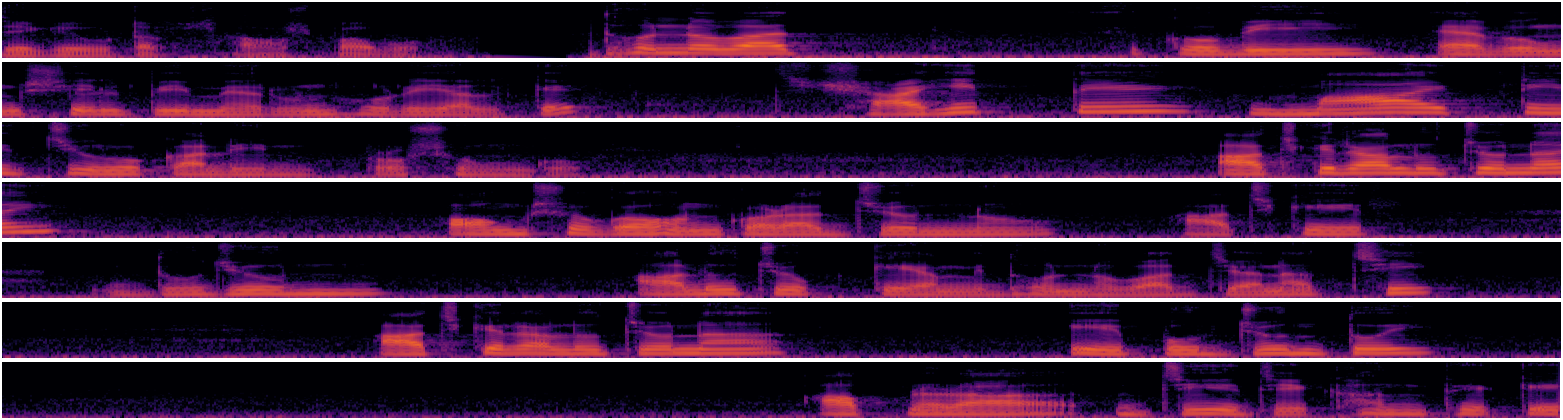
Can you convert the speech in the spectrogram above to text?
জেগে ওঠার সাহস পাবো। ধন্যবাদ কবি এবং শিল্পী মেরুন হরিয়ালকে। সাহিত্যে মা একটি চিরকালীন প্রসঙ্গ। আজকের আলোচনায় অংশগ্রহণ করার জন্য আজকের দুজন আলোচককে আমি ধন্যবাদ জানাচ্ছি। আজকের আলোচনা এ পর্যন্তই। আপনারা যে যেখান থেকে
